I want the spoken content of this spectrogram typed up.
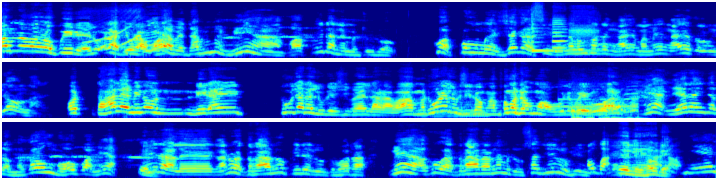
2000လောက်ပေးတယ်လို့အဲ့ဒါပြောတာကွာပေးတာပဲဒါပေမဲ့မင်းဟာကွာပေးတာလည်းမတူတော့ကိုကပုံမဲ့ရက်ကစီတယ်နှလုံးသွက်တဲ့9ရက်မှာမင်း9ရက်သလုံးရောက်လာတယ်။ဟောဒါလည်းမင်းတို့နေတိုင်းထိုးကြတဲ့လူတွေရှိပဲလာတာပါမထိုးတဲ့လူတွေတော့ငါဘာမှတော့မဟုတ်ဘူးလက်ဖေးဘူကတော့မင်းကအများတိုင်းကျတော့မကောင်းဘောကွာမင်းကပေးတာလေငါတို့ကသရာလို့ပေးတယ်လို့သဘောထားမင်းကအခုကသရာတာနဲ့မတူစက်ကြီးလို့ဖြစ်နေဟုတ်ပါအေးလေဟုတ်တယ်မင်း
